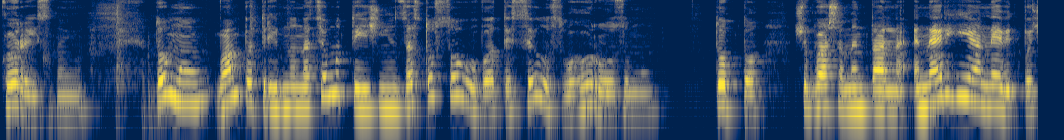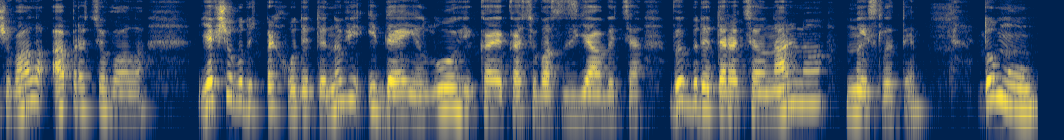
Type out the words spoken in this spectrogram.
корисною. Тому вам потрібно на цьому тижні застосовувати силу свого розуму. Тобто, щоб ваша ментальна енергія не відпочивала, а працювала. Якщо будуть приходити нові ідеї, логіка якась у вас з'явиться, ви будете раціонально мислити. Тому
